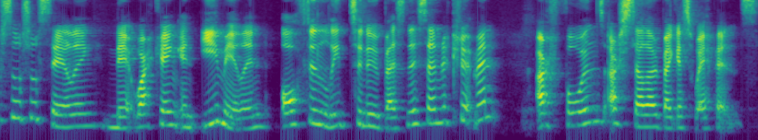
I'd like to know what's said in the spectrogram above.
social selling, networking, and emailing often lead to new business and recruitment, our phones are still our biggest weapons,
